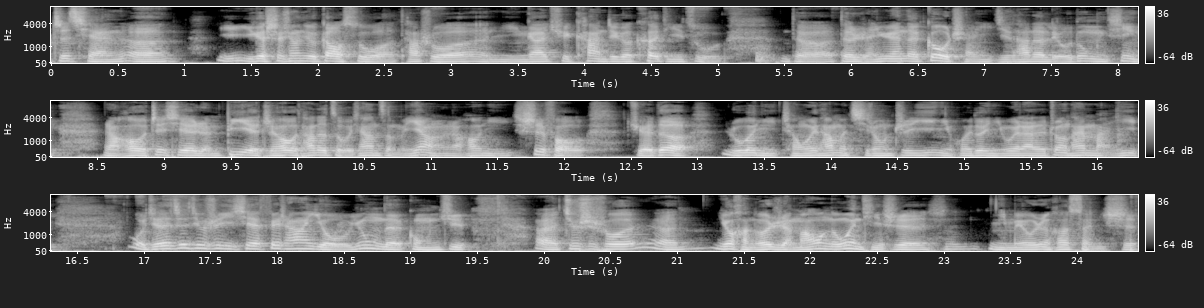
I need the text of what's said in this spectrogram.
之前呃一一个师兄就告诉我，他说、呃、你应该去看这个课题组的的人员的构成以及它的流动性，然后这些人毕业之后他的走向怎么样，然后你是否觉得如果你成为他们其中之一，你会对你未来的状态满意？我觉得这就是一些非常有用的工具，呃，就是说，呃，有很多人嘛，问个问题是，是你没有任何损失。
